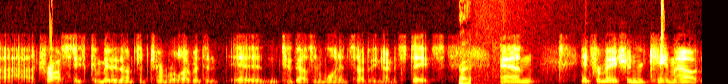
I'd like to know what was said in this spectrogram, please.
uh, atrocities committed on September 11th in, in 2001 inside of the United States. Right. And information came out,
